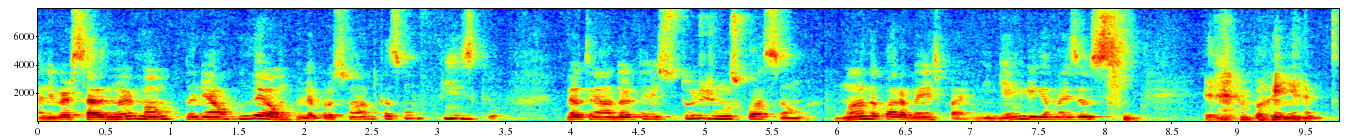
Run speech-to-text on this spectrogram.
Aniversário do meu irmão, Daniel Leão. Ele é profissional de educação física. Meu treinador tem estúdio de musculação. Manda parabéns, pai. Ninguém liga, mas eu sim. Ele é banhento.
